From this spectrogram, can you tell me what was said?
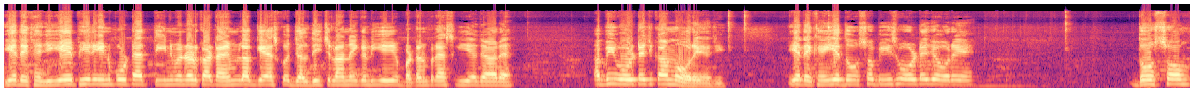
ये देखें जी, ये फिर इनपुट है, तीन मिनट का टाइम लग गया इसको जल्दी चलाने के लिए, ये बटन प्रेस किया जा रहा है। अभी वोल्टेज कम हो रहे हैं जी। ये देखें, ये 220 वोल्टेज हो रहे हैं। 200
